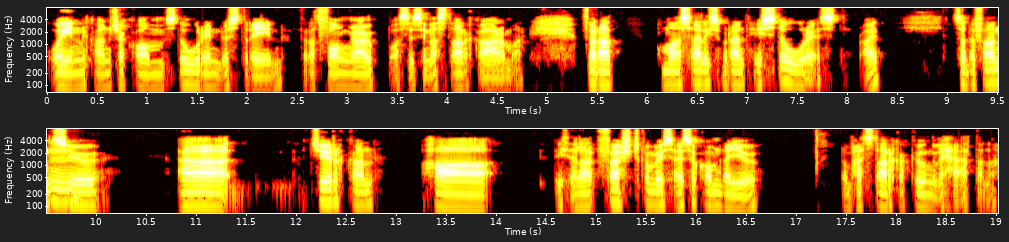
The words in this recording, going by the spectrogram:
och in kanske kom storindustrin för att fånga upp oss i sina starka armar. För att om man ser liksom rent historiskt, right? Så det fanns mm. ju uh, kyrkan har eller först kan man säga så kom det ju de här starka kungligheterna.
